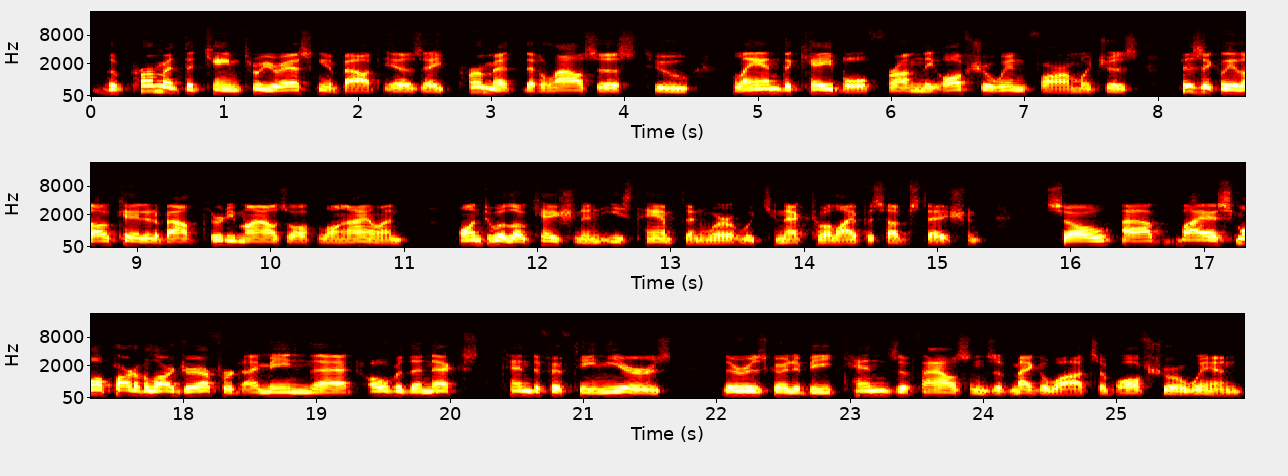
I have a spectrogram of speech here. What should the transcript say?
the permit that came through you're asking about is a permit that allows us to land the cable from the offshore wind farm, which is physically located about 30 miles off Long Island, onto a location in East Hampton where it would connect to a LIPA substation. So, uh, by a small part of a larger effort, I mean that over the next 10 to 15 years, there is going to be tens of thousands of megawatts of offshore wind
